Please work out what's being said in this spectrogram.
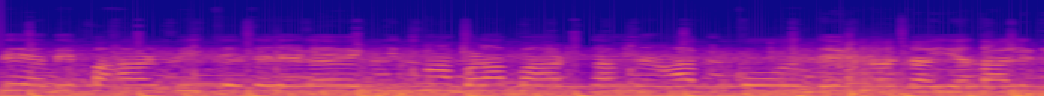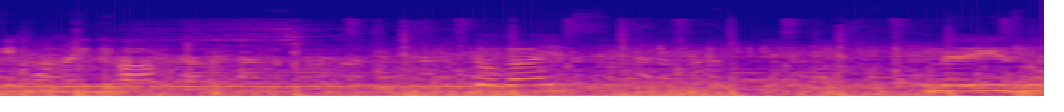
अभी अभी पहाड़ पीछे चले गए। कितना बड़ा पहाड़ था, मैं आपको देखना चाहिए था, लेकिन वो नहीं दिखा। तो गाइस मेरी जू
